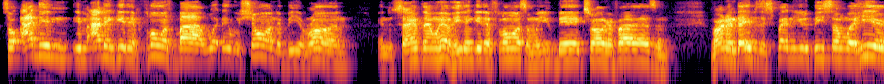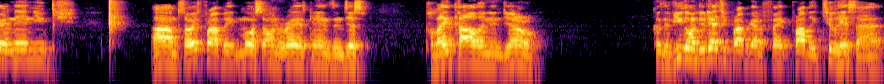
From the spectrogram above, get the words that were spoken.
So I didn't I didn't get influenced by what they were showing to be a run And the same thing with him. He didn't get influenced. And when you big, strong, and fast, and Vernon Davis expecting you to be somewhere here, and then you. Um, so it's probably more so on the Redskins than just play calling in general. Because if you're gonna do that, you probably got to fake probably to his side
